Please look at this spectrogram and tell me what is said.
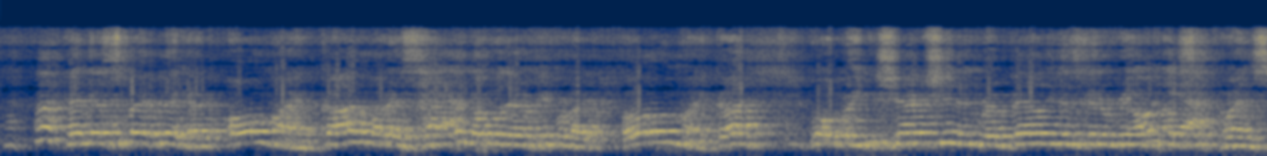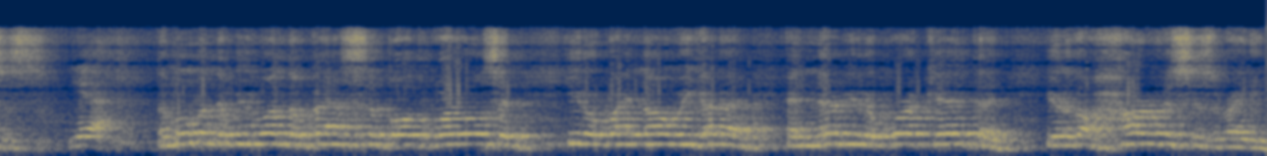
And it's like, like, oh my God, what has happened over there? People are like, oh my God. Well, rejection and rebellion is going to bring Oh, consequences. Yeah. The moment that we won the best of both worlds, and you know, right now we got a, an area to work at, the, you know, the harvest is ready.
